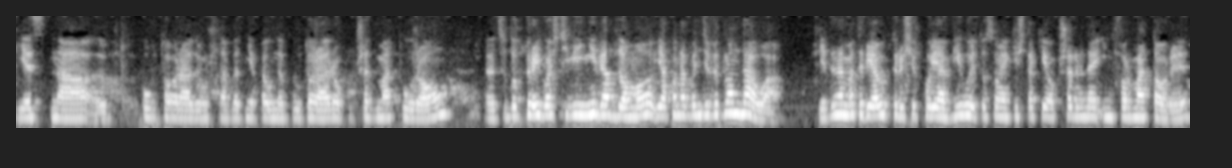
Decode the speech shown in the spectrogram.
jest na półtora, już nawet niepełne półtora roku przed maturą, e, co do której właściwie nie wiadomo, jak ona będzie wyglądała Jedyne materiały, które się pojawiły, to są jakieś takie obszerne informatory.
